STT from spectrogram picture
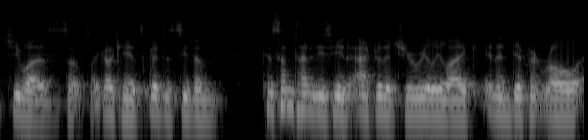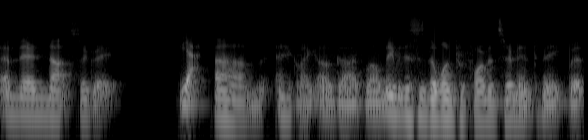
She was. So it's like okay, it's good to see them because sometimes you see an actor that you really like in a different role and they're not so great. Yeah. Um, and you're going, oh god, well maybe this is the one performance they're meant to make. But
